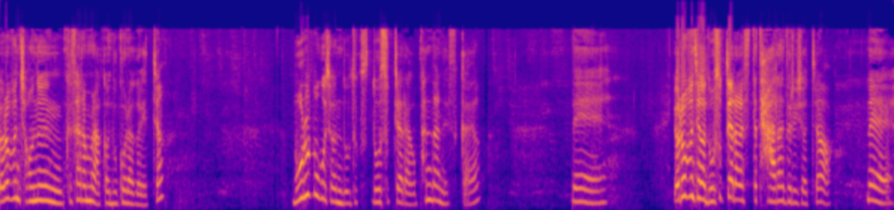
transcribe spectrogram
여러분, 저는 그 사람을 아까 누구라 그랬죠? 뭐를 보고 전 노숙, 노숙자라고 판단했을까요? 네. 여러분, 제가 노숙자라고 했을 때 다 알아들으셨죠? 네.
